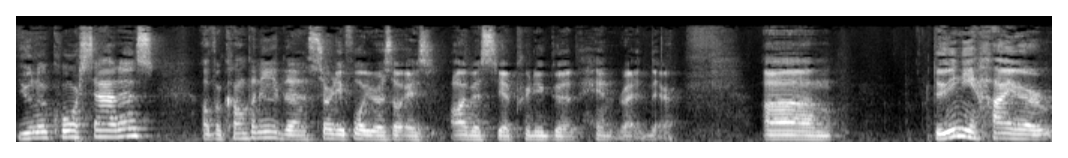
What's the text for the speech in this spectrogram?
unicorn status of a company then 34 years old is obviously a pretty good hint right there. Um, do you need higher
